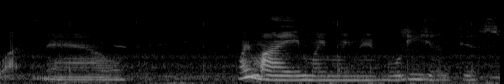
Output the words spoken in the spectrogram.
What now? Why my my my my body like this?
